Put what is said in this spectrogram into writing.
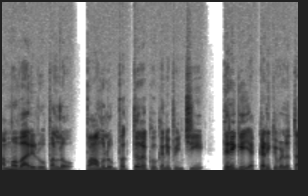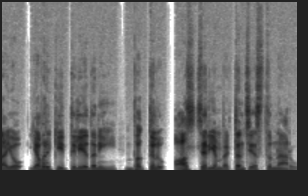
అమ్మవారి రూపంలో పాములు భక్తులకు కనిపించి తిరిగి ఎక్కడికి వెళుతాయో ఎవరికీ తెలియదని భక్తులు ఆశ్చర్యం వ్యక్తం చేస్తున్నారు.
